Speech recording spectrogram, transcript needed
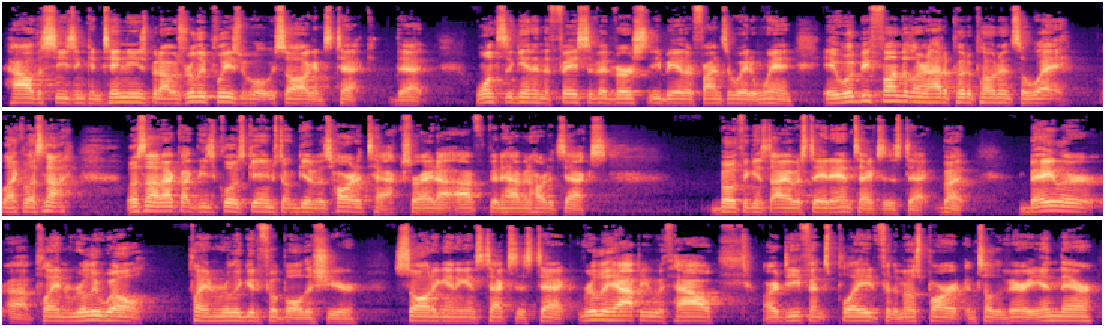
how the season continues, but I was really pleased with what we saw against Tech. That once again, in the face of adversity, Baylor finds a way to win. It would be fun to learn how to put opponents away. Like let's not let's not act like these close games don't give us heart attacks, right? I, have been having heart attacks both against Iowa State and Texas Tech. But Baylor uh, playing really well, playing really good football this year. Saw it again against Texas Tech. Really happy with how our defense played for the most part until the very end there.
